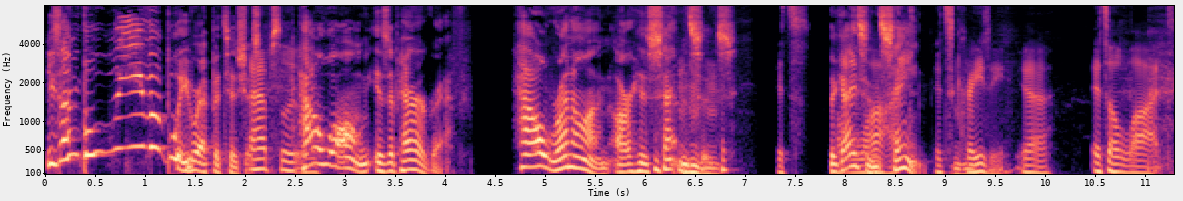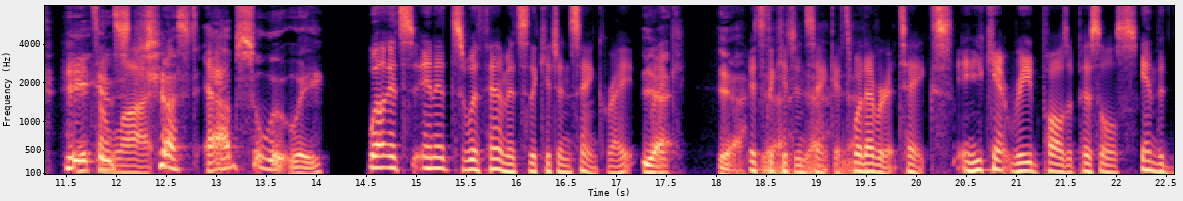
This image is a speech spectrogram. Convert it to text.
He's unbelievably repetitious. Absolutely. How long is a paragraph? How run on are his sentences? It's the guy's insane. It's mm-hmm. crazy. Yeah. It's a lot. He it's a lot. just absolutely Well, it's and it's with him, it's the kitchen sink, right? Yeah. Like yeah. it's the kitchen yeah, sink. It's yeah. whatever it takes. And you can't read Paul's epistles in the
